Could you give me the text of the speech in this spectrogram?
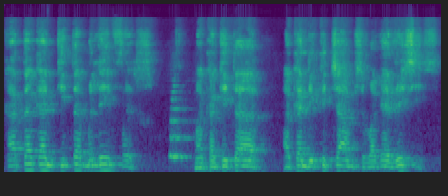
katakan kita Malay first, maka kita akan dikecam sebagai racist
